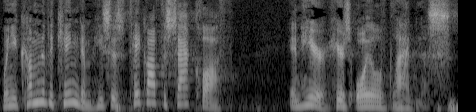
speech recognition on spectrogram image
When you come into the kingdom, he says, take off the sackcloth. And here, here's oil of gladness.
